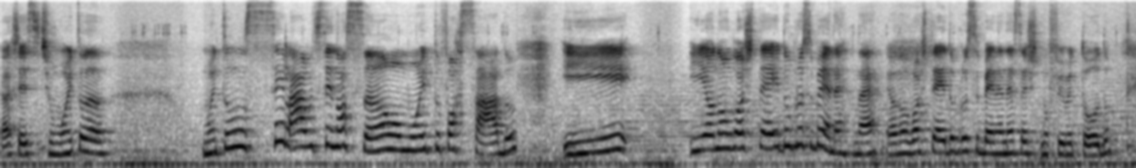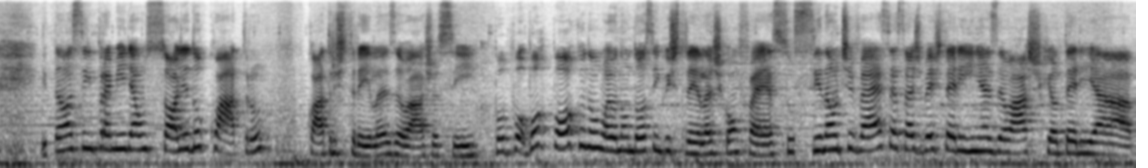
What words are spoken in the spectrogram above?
Eu achei esse muito muito, sei lá, muito sem noção, muito forçado. E e eu não gostei do Bruce Banner, né? Eu não gostei do Bruce Banner nesse, no filme todo. Então, assim, pra mim ele é um sólido 4. Quatro estrelas, eu acho, assim. Por, por- por pouco não, eu não dou cinco estrelas, confesso. Se não tivesse essas besteirinhas, eu acho que eu teria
